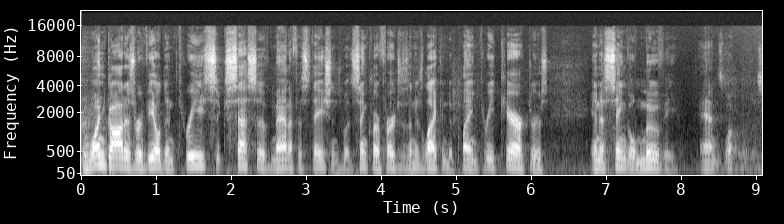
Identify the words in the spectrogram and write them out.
the one God is revealed in three successive manifestations, what Sinclair Ferguson is likened to playing three characters in a single movie. And what, Modalism.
